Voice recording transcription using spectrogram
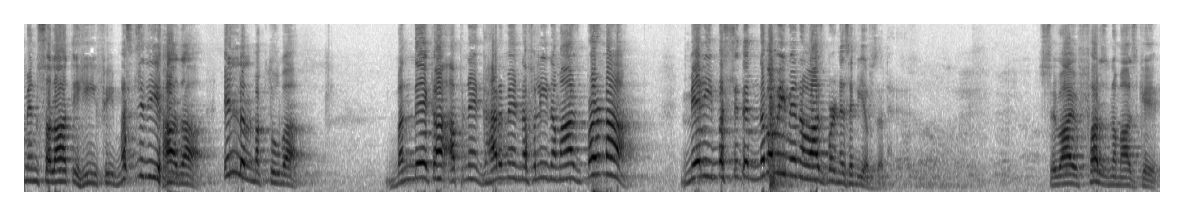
من صلاته فی مسجدی هذا الا المکتوبہ۔ بندے کا اپنے گھر میں نفلی نماز پڑھنا میری مسجد نبوی میں نماز پڑھنے سے بھی افضل ہے۔ سوائے فرض نماز کے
